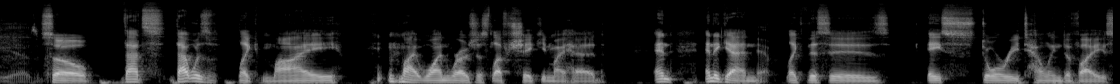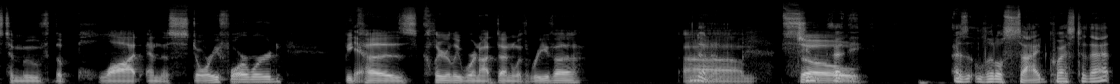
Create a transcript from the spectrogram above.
Yeah, so that's that was like my my one where I was just left shaking my head. And and again, yeah. like this is a storytelling device to move the plot and the story forward because yeah. clearly we're not done with Reva. Um, no, no. So uh, as a little side quest to that,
